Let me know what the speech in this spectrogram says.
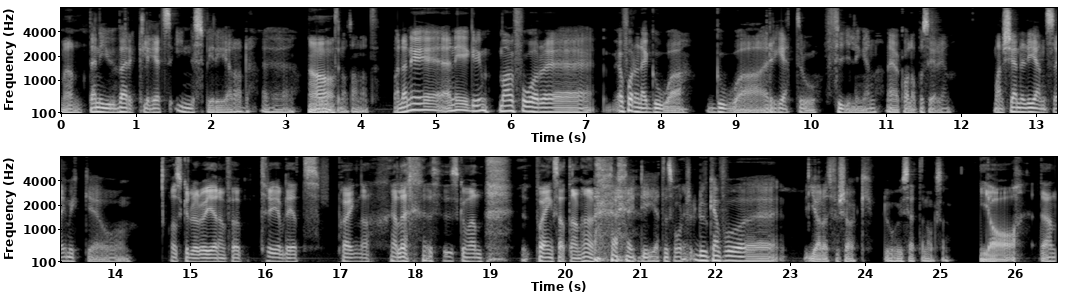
men Den är ju verklighetsinspirerad. Eh, Ja. inte något annat. Men den är, den är grym. Man får, eh, jag får den där goa, goa retro-feelingen när jag kollar på serien. Man känner igen sig mycket och vad skulle du ge den för trevlighetspoäng då? Eller hur ska man poängsätta den här? det är jättesvårt. Du kan få eh, göra ett försök. Du har ju sett den också. Ja, den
